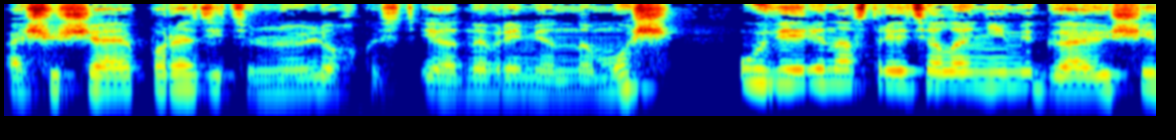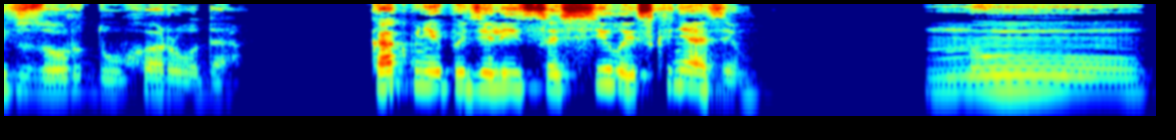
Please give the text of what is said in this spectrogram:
Ощущая поразительную легкость и одновременно мощь, уверенно встретила немигающий взор духа рода. «Как мне поделиться силой с князем?» «Ну...»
